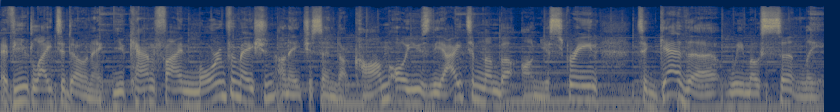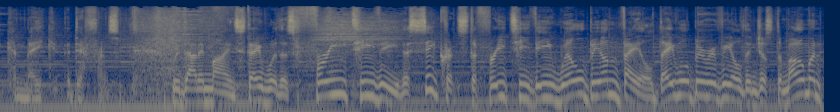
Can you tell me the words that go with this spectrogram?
If you'd like to donate, you can find more information on hsn.com or use the item number on your screen. Together, we most certainly can make a difference. With that in mind, stay with us. Free TV, the secrets to free TV will be unveiled. They will be revealed in just a moment.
